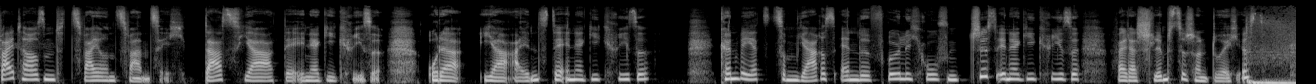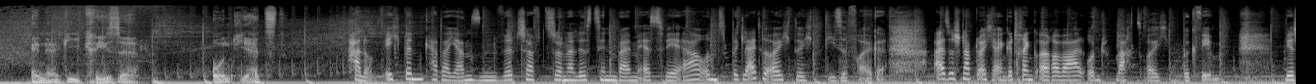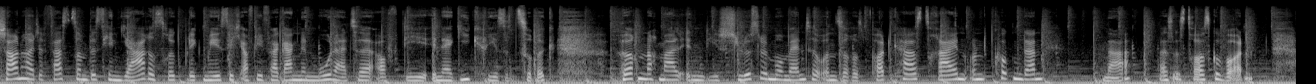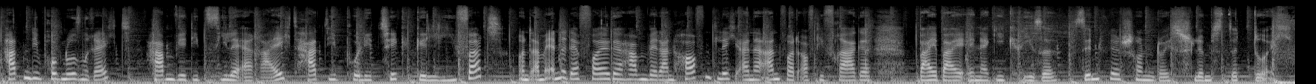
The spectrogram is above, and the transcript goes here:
2022, das Jahr der Energiekrise oder Jahr 1 der Energiekrise? Können wir jetzt zum Jahresende fröhlich rufen, Tschüss Energiekrise, weil das Schlimmste schon durch ist? Energiekrise. Und jetzt? Hallo, ich bin Katja Jansen, Wirtschaftsjournalistin beim SWR und begleite euch durch diese Folge. Also schnappt euch ein Getränk eurer Wahl und macht's euch bequem. Wir schauen heute fast so ein bisschen jahresrückblickmäßig auf die vergangenen Monate, auf die Energiekrise zurück, hören nochmal in die Schlüsselmomente unseres Podcasts rein und gucken dann, na, was ist draus geworden? Hatten die Prognosen recht? Haben wir die Ziele erreicht? Hat die Politik geliefert? Und am Ende der Folge haben wir dann hoffentlich eine Antwort auf die Frage, bye bye Energiekrise, sind wir schon durchs Schlimmste durch?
